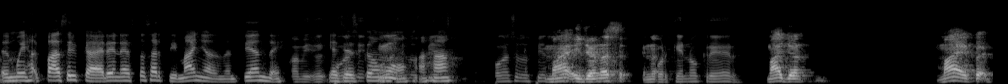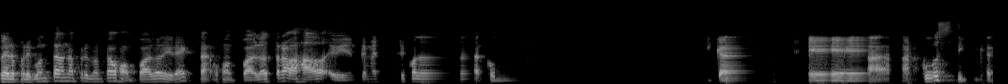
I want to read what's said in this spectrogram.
es muy fácil caer en estas artimañas, ¿me entiende? Eh, y así es como, ajá. Pónganse los pies. y yo no sé. ¿Por qué no creer? Ma, yo, Mae, pero pregunta una pregunta a Juan Pablo directa. Juan Pablo ha trabajado evidentemente con la comunicación eh, acústica,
